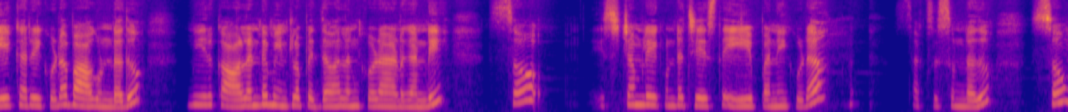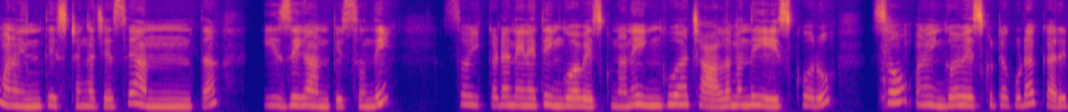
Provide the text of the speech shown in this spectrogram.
ఏ కర్రీ కూడా బాగుండదు. మీరు కావాలంటే మీ ఇంట్లో పెద్దవాళ్ళని కూడా అడగండి. సో ఇష్టం లేకుండా చేస్తే ఏ పని కూడా సక్సెస్ ఉండదు. సో మనం ఎంత ఇష్టంగా చేస్తే అంత ఈజీగా అనిపిస్తుంది. సో ఇక్కడ నేనైతే ఇంగువ వేసుకున్నాను. ఇంగువ చాలామంది వేసుకోరు. సో మనం ఇంగువ వేసుకుంటే కూడా కర్రీ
